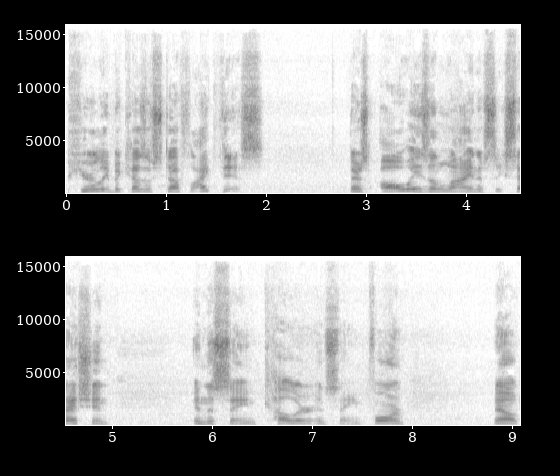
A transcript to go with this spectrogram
purely because of stuff like this. There's always a line of succession in the same color and same form. Now,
